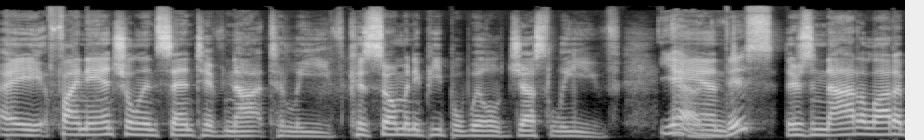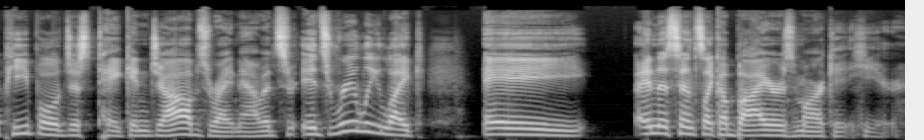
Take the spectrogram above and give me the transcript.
a financial incentive not to leave because so many people will just leave. Yeah, and this there's not a lot of people just taking jobs right now. It's it's really like a in a sense like a buyer's market here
